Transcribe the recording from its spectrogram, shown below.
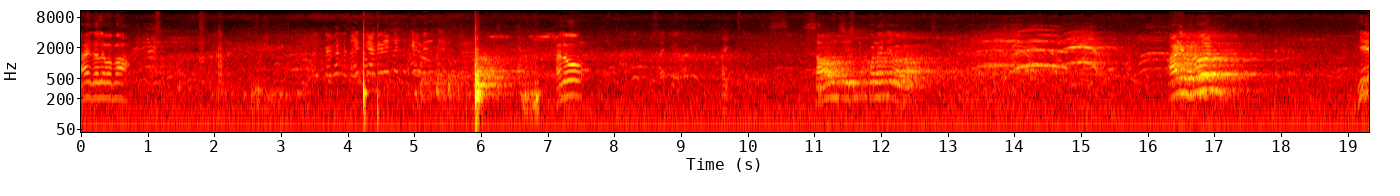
काय झालं बाबा? हॅलो? साऊंड सिस्टीम कोणाची बाबा? आणि म्हणून ही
